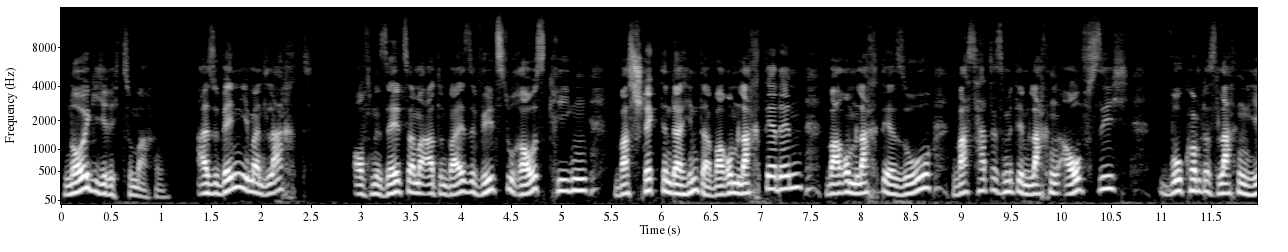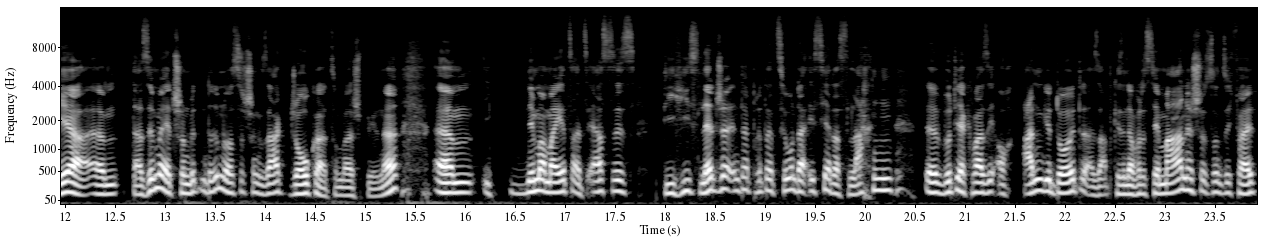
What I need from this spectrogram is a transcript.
neugierig zu machen. Also wenn jemand lacht, auf eine seltsame Art und Weise willst du rauskriegen, was steckt denn dahinter? Warum lacht der denn? Warum lacht er so? Was hat es mit dem Lachen auf sich? Wo kommt das Lachen her? Ähm, da sind wir jetzt schon mittendrin, du hast es schon gesagt, Joker zum Beispiel. Ne? Ähm, ich nehme mal jetzt als erstes die Heath Ledger-Interpretation, da ist ja das Lachen, äh, wird ja quasi auch angedeutet, also abgesehen davon, dass der manisch ist und sich verhält,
